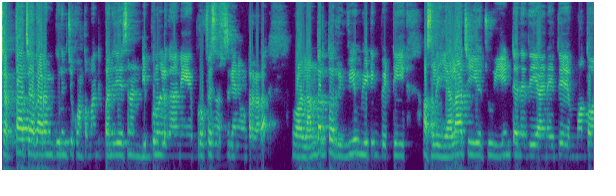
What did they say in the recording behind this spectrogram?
చెత్తా చెదారం గురించి కొంతమంది పనిచేసిన నిపుణులు కానీ ప్రొఫెసర్స్ కానీ ఉంటారు కదా వాళ్ళందరితో రివ్యూ మీటింగ్ పెట్టి అసలు ఎలా చేయొచ్చు ఏంటి అనేది ఆయన అయితే మొత్తం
